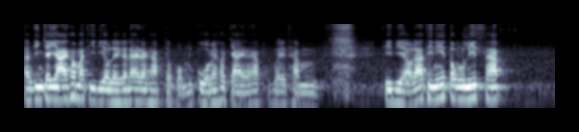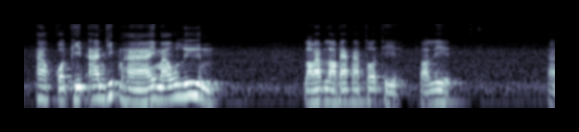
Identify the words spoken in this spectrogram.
ตามจริงจะย้ายเข้ามาทีเดียวเลยก็ได้นะครับ แต่ผมกลัวไม่เข้าใจนะครับ ผมเลยทำทีเดียวแล้วทีนี้ตรง list ครับอ้าวกดผิดอันชิปหายเมาส์ลื่นรอแป๊บรอแป๊บครับโทษที s อรี่อะ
